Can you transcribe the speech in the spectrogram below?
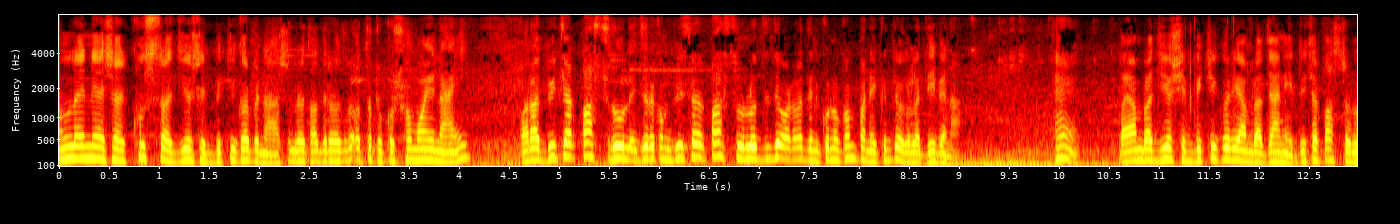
অনলাইনে এসে খুচরা জিও শিট বিক্রি করবে না। আসলে তাদের অতটুকু সময় নাই। ওরা দুই চার পাঁচ রুল যেরকম দুই চার পাঁচ রুল যদি অর্ডার দেন, কোনো কোম্পানি কিন্তু এগুলো দিবে না। হ্যাঁ ভাই, আমরা জিও শিট বিক্রি করি, আমরা জানি। দুই চার পাঁচ রুল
